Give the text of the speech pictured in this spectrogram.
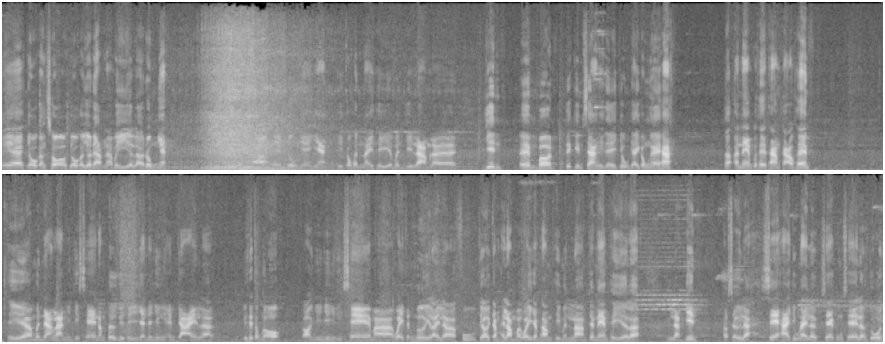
Cái à, chỗ cần số chỗ cao do đạp nó bị là rung nha. Đó em ru nhẹ nhàng. Thì cấu hình này thì mình chỉ làm là zin êm bền tiết kiệm xăng thì để chú chạy công nghệ ha. Đó anh em có thể tham khảo thêm. Thì à, mình đang làm những chiếc xe 54 kia thì dành cho những em trai là yêu thích tốc độ. Còn những những chiếc xe mà quay 110 với lại là full chờ 125 và quay 125 thì mình làm cho anh em thì là mình làm zin thật sự là xe hai chú này là xe cũng xe lớn tuổi.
